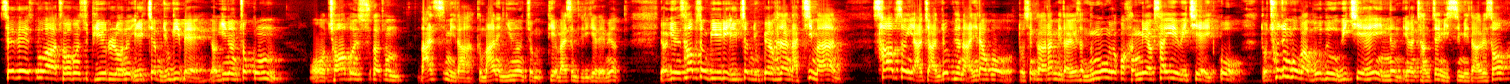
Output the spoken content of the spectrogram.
세대수와 조합원 수 비율로는 1.62배. 여기는 조금 어, 조합원 수가 좀 많습니다. 그 많은 이유는 좀 뒤에 말씀드리게 되면 여기는 사업성 비율이 1.6배로 가장 낮지만 사업성이 아주 안 좋은 편은 아니라고 또 생각을 합니다. 그래서 능곡역과 강매역 사이에 위치해 있고 또 초중고가 모두 위치해 있는 이런 장점이 있습니다. 그래서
